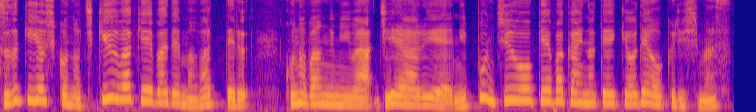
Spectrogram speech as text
鈴木よしこの地球は競馬で回ってる。この番組は JRA 日本中央競馬会の提供でお送りします。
